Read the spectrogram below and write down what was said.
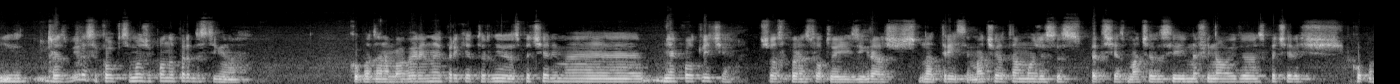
И разбира се, колкото се може по-напред да стигнем. Купата на България е най-прекият турнир да спечелим някакво отличие. Защото с първенството изиграваш на 30 мача, там може с 5-6 мача да си на финал и да спечелиш купа.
